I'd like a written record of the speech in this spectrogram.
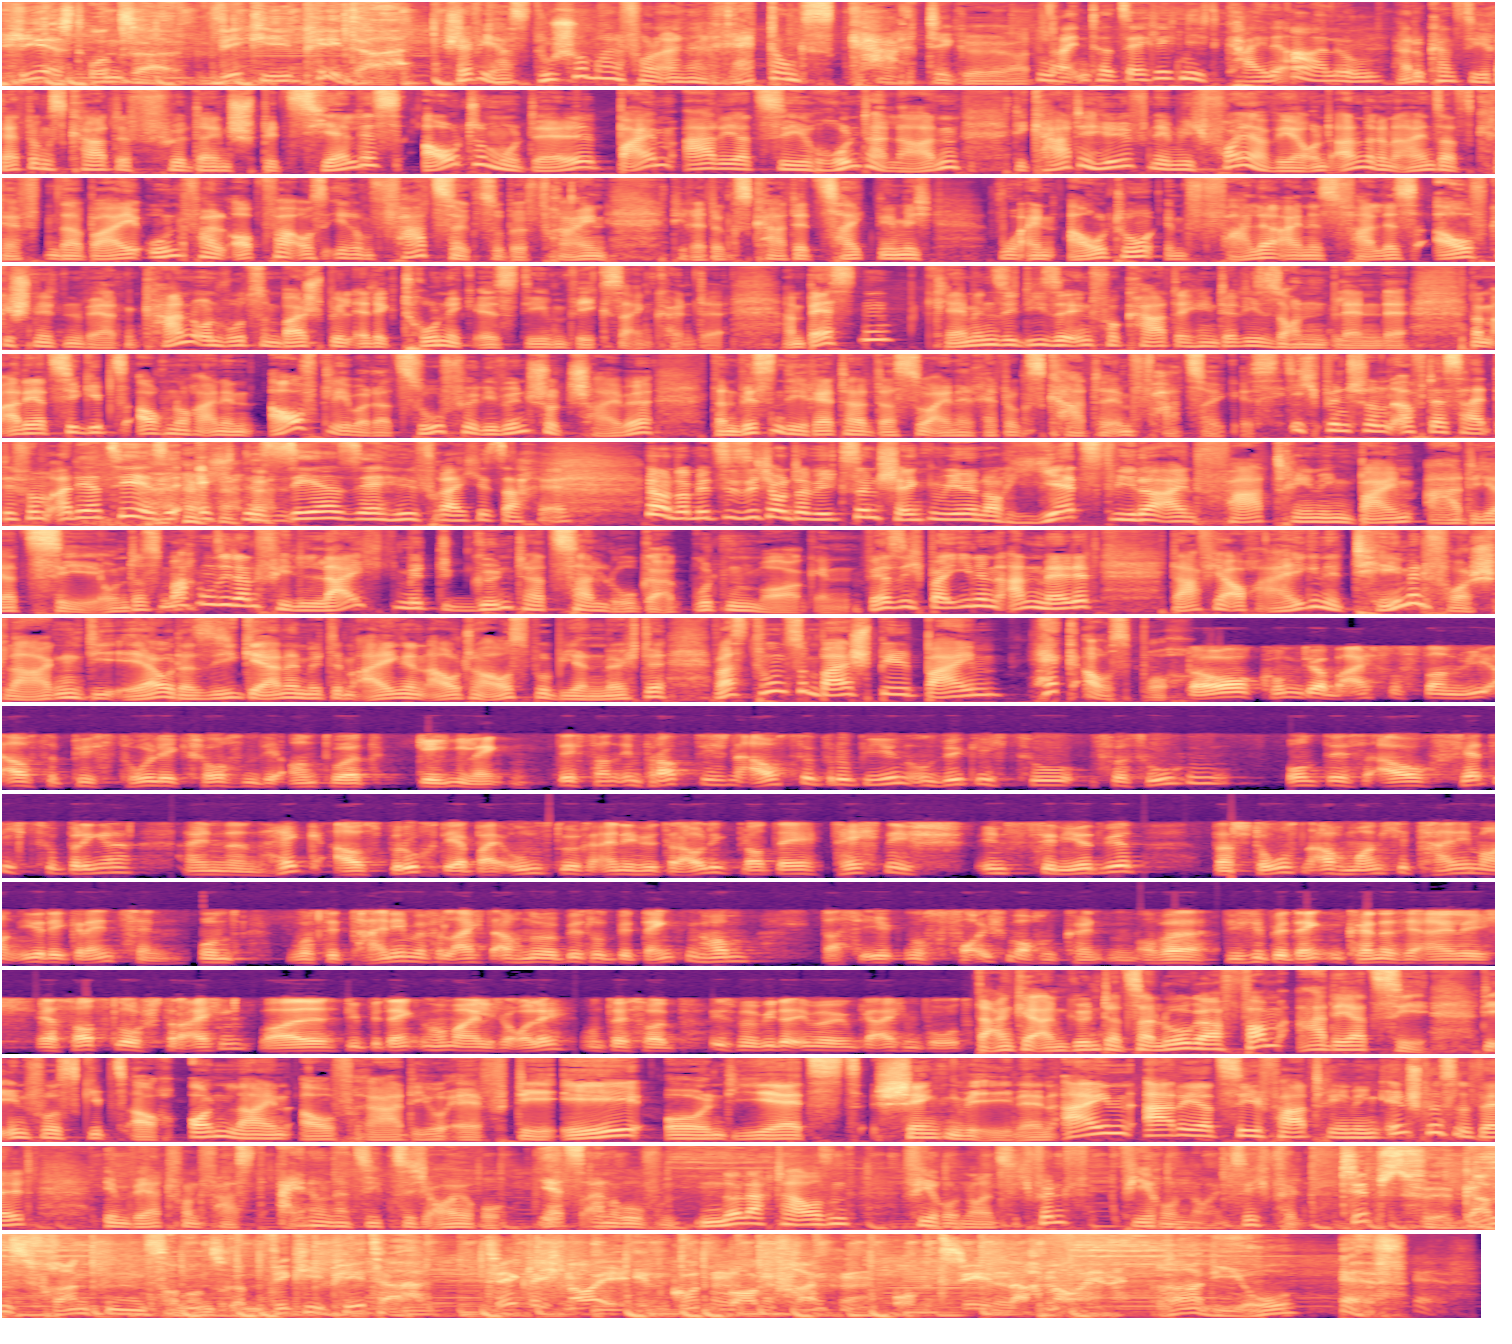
Hier ist unser Wiki Peter. Steffi, hast du schon mal von einer Rettungskarte gehört? Nein, tatsächlich nicht. Keine Ahnung. Ja, du kannst die Rettungskarte für dein spezielles Automodell beim ADAC runterladen. Die Karte hilft nämlich Feuerwehr und anderen Einsatzkräften dabei, Unfallopfer aus ihrem Fahrzeug zu befreien. Die Rettungskarte zeigt nämlich, wo ein Auto im Falle eines Falles aufgeschnitten werden kann und wo zum Beispiel Elektronik ist, die im Weg sein könnte. Am besten klemmen Sie diese Infokarte hinter die Sonnenblende. Beim ADAC gibt es auch noch einen Aufkleber dazu für die Windschutzscheibe. Dann wissen die Retter, dass so eine Rettungskarte im Fahrzeug ist. Ich bin schon auf der Seite vom ADAC. Also echt eine sehr, sehr hilfreiche Sache. Ja, und damit Sie sicher unterwegs sind, schenken wir Ihnen auch jetzt wieder ein Fahrtraining beim ADAC. Und das machen Sie dann vielleicht mit Günther Zaloga. Guten Morgen. Wer sich bei Ihnen anmeldet, darf ja auch eigene Themen vorschlagen, die er oder sie gerne mit dem eigenen Auto ausprobieren möchte. Was tun zum Beispiel beim Heckausbruch? Da kommt ja meistens dann wie aus der Pistole geschossen die Antwort Gegenlenken. Das dann im Praktischen auszuprobieren und wirklich zu versuchen, und das auch fertig zu bringen, einen Heckausbruch, der bei uns durch eine Hydraulikplatte technisch inszeniert wird, dann stoßen auch manche Teilnehmer an ihre Grenzen. Und was die Teilnehmer vielleicht auch nur ein bisschen Bedenken haben, dass sie irgendwas falsch machen könnten. Aber diese Bedenken können sie eigentlich ersatzlos streichen, weil die Bedenken haben eigentlich alle und deshalb ist man wieder immer im gleichen Boot. Danke an Günter Zaloga vom ADAC. Die Infos gibt's auch online auf radiof.de und jetzt schenken wir Ihnen ein ADAC-Fahrtraining in Schlüsselfeld im Wert von fast 170 Euro. Jetzt anrufen 08000 94 5 94 5. Tipps für ganz Franken von unserem Wiki Peter. Täglich neu im Guten Morgen Franken um 10 nach 9. Radio F. F.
